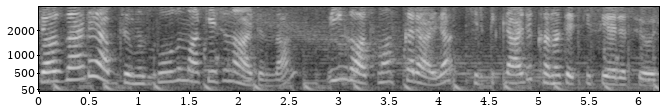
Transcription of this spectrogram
Gözlerde yaptığımız buğulu makyajın ardından Wing Out maskara ile kirpiklerde kanat etkisi yaratıyorum.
